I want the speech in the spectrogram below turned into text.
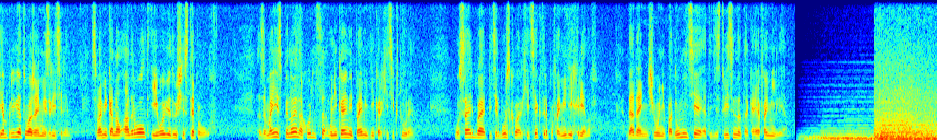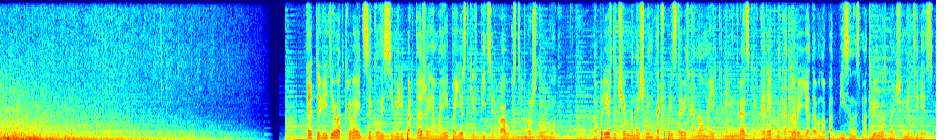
Всем привет, уважаемые зрители! С вами канал Underworld и его ведущий Steppenwolf. За моей спиной находится уникальный памятник архитектуры. Усадьба петербургского архитектора по фамилии Хренов. Да-да, ничего не подумайте, это действительно такая фамилия. Это видео открывает цикл из семи репортажей о моей поездке в Питер в августе прошлого года. Но прежде чем мы начнем, хочу представить канал моих калининградских коллег, на который я давно подписан и смотрю его с большим интересом.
